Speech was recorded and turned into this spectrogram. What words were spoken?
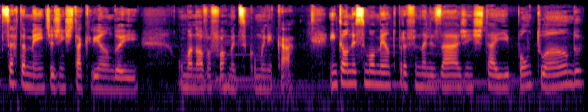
certamente a gente está criando aí uma nova forma de se comunicar. Então nesse momento para finalizar a gente está aí pontuando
